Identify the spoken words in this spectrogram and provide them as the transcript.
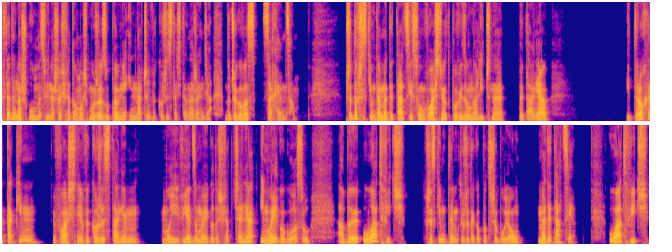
Wtedy nasz umysł i nasza świadomość może zupełnie inaczej wykorzystać te narzędzia, do czego Was zachęcam. Przede wszystkim te medytacje są właśnie odpowiedzią na liczne pytania i trochę takim właśnie wykorzystaniem mojej wiedzy, mojego doświadczenia i mojego głosu, aby ułatwić wszystkim tym, którzy tego potrzebują, medytację. Ułatwić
